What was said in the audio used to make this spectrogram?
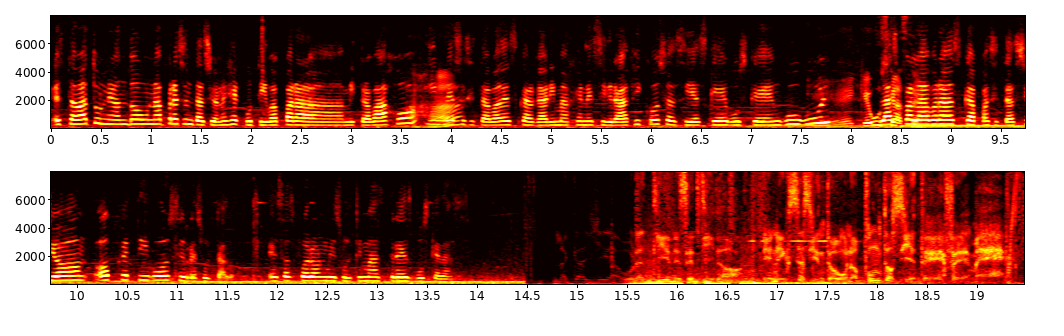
Estaba tuneando una presentación ejecutiva para mi trabajo Ajá. y necesitaba descargar imágenes y gráficos, así es que busqué en Google ¿Qué? ¿Qué buscaste? las palabras capacitación, objetivos y resultado. Esas fueron mis últimas tres búsquedas. Ahora tiene sentido. En Exa 101.7 FM.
